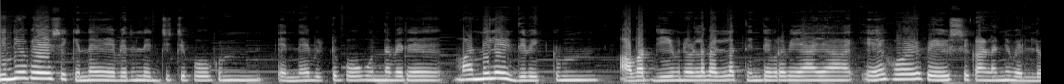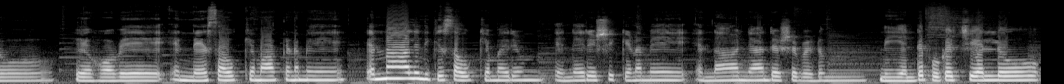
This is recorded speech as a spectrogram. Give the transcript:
നിന്നെ ഉപേക്ഷിക്കുന്ന ഏവരും ലജ്ജിച്ചു പോകും എന്നെ വിട്ടുപോകുന്നവര് മണ്ണിലെഴുതി വെക്കും അവർ ജീവനുള്ള വെള്ളത്തിന്റെ ഉറവയായ ഏഹോയെ ഉപേക്ഷിച്ചു കളഞ്ഞുവല്ലോ. ഏഹോവേ എന്നെ സൗഖ്യമാക്കണമേ. എന്നാൽ എനിക്ക് സൗഖ്യം വരും. എന്നെ രക്ഷിക്കണമേ. എന്നാൽ ഞാൻ രക്ഷപ്പെടും. നീ എന്റെ പുകഴ്ചയല്ലോ.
